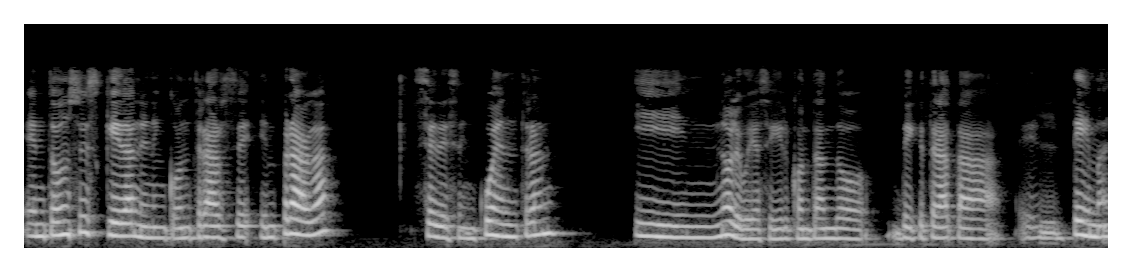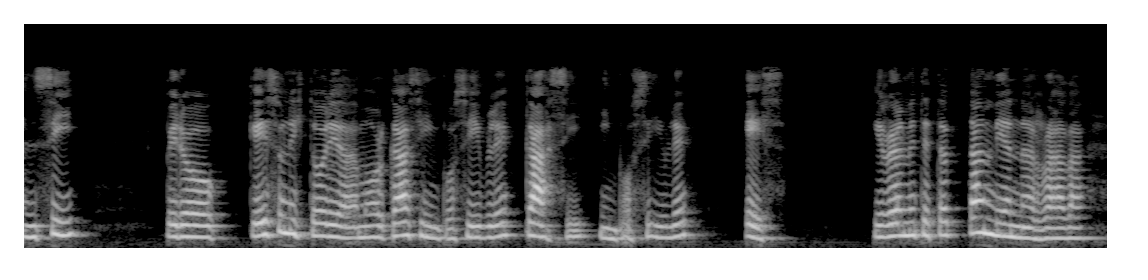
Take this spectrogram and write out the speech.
Entonces quedan en encontrarse en Praga, se desencuentran y no le voy a seguir contando de qué trata el tema en sí, pero que es una historia de amor casi imposible, casi imposible, es. Y realmente está tan bien narrada,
